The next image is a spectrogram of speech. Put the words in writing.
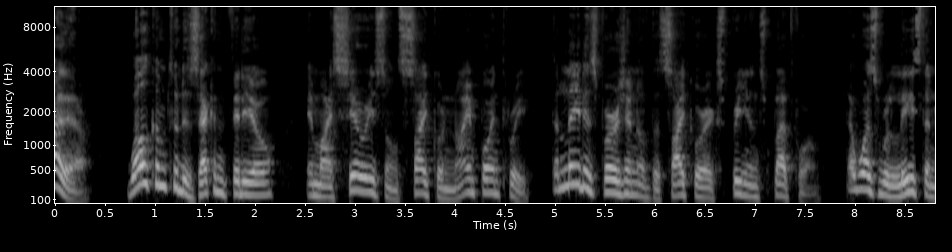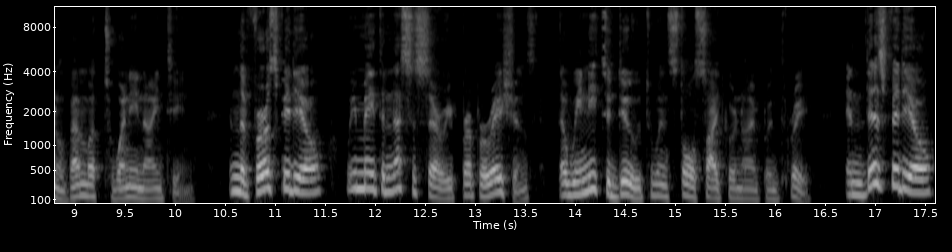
Hi there! Welcome to the second video in my series on Sitecore 9.3, the latest version of the Sitecore Experience platform that was released in November 2019. In the first video, we made the necessary preparations that we need to do to install Sitecore 9.3. In this video,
